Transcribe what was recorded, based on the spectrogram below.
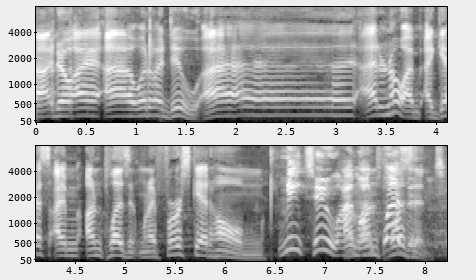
I know. I uh, what do I do? I I don't know. I'm, I guess I'm unpleasant when I first get home. Me too. I'm, unpleasant.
